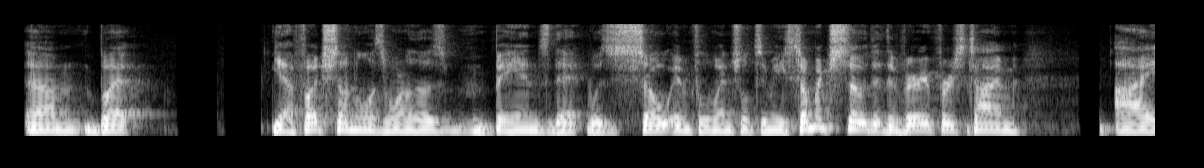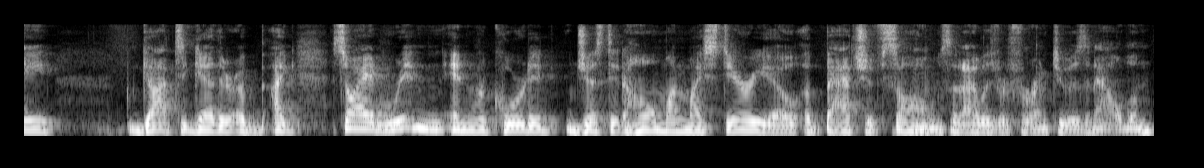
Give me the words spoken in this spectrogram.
Um but yeah, Fudge Tunnel is one of those bands that was so influential to me. So much so that the very first time I got together a I so I had written and recorded just at home on my stereo a batch of songs that I was referring to as an album.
